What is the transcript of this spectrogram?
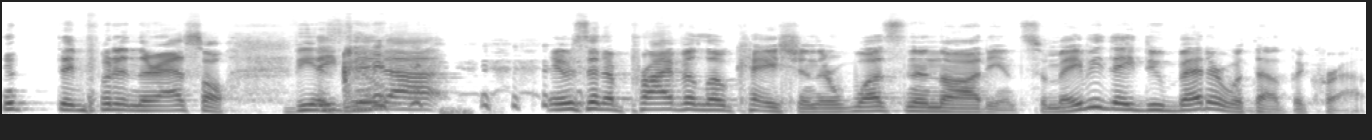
they put in their asshole. via They did. Uh, it was in a private location. There wasn't an audience, so maybe they do better without the crowd.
